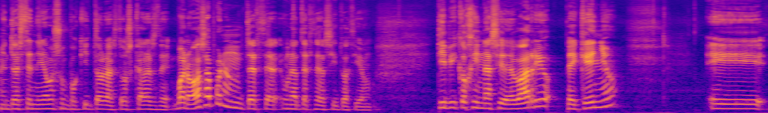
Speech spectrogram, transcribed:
Entonces tendríamos un poquito las dos caras de... Bueno, vamos a poner una tercera situación. Típico gimnasio de barrio, pequeño, eh,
